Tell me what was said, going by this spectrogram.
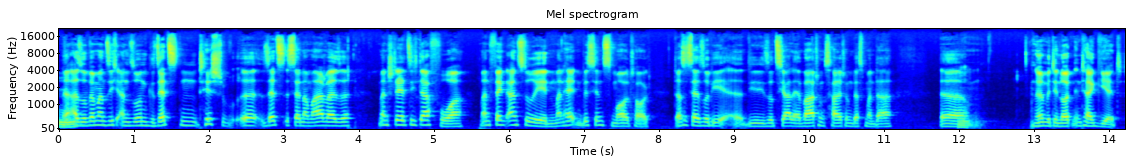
Mhm. Ja, also wenn man sich an so einen gesetzten Tisch äh, setzt, ist ja normalerweise, man stellt sich da vor, man fängt an zu reden, man hält ein bisschen Smalltalk. Das ist ja so die, äh, die soziale Erwartungshaltung, dass man da ähm, mhm. ne, mit den Leuten interagiert.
